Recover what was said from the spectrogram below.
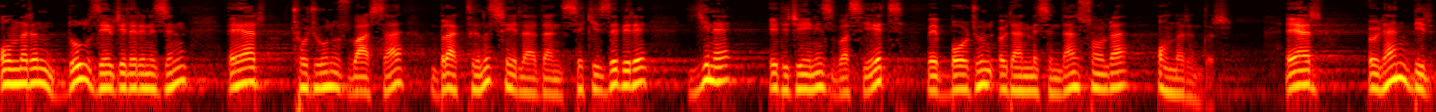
onların dul zevcelerinizin, eğer çocuğunuz varsa, bıraktığınız şeylerden sekizde biri yine edeceğiniz vasiyet ve borcun ödenmesinden sonra onlarındır. Eğer ölen bir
